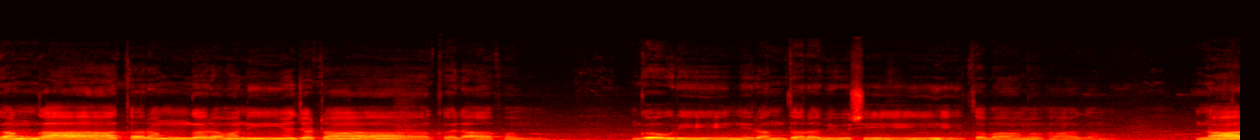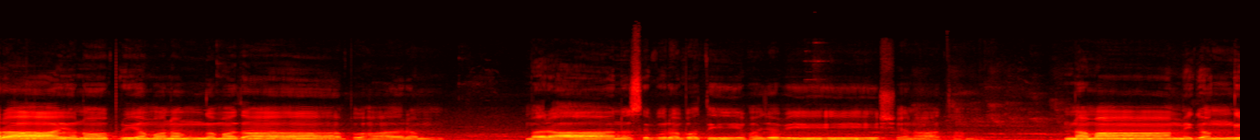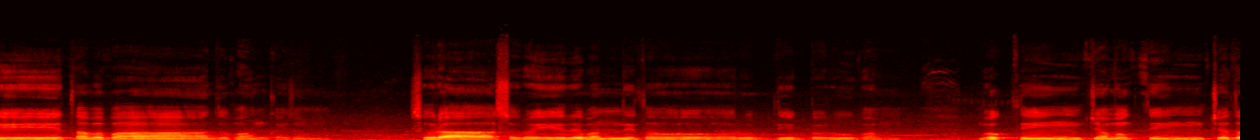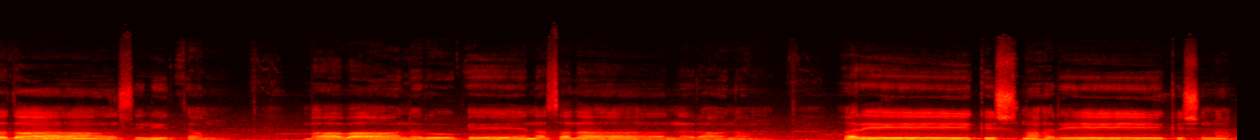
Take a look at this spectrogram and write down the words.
गङ्गातरङ्गरमणीयजटाकलापं गौरी निरन्तरविभूषी तवामभागं नारायणो प्रियमनङ्गमदापहारं वरानसिपुरपति भजवीशनाथं नमामि गङ्गे तव पादपङ्कजम् सुरासुरैर्वन्दितो रूपदीपरूपं भुक्तिं च मुक्तिं च ददासि नित्यं भावानुरूपेण सदा नरानं हरे कृष्ण हरे कृष्ण।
